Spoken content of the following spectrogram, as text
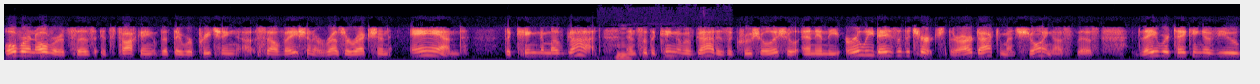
over and over it says it's talking that they were preaching uh, salvation or resurrection and the kingdom of God. Hmm. And so the kingdom of God is a crucial issue. And in the early days of the church, there are documents showing us this. They were taking a view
